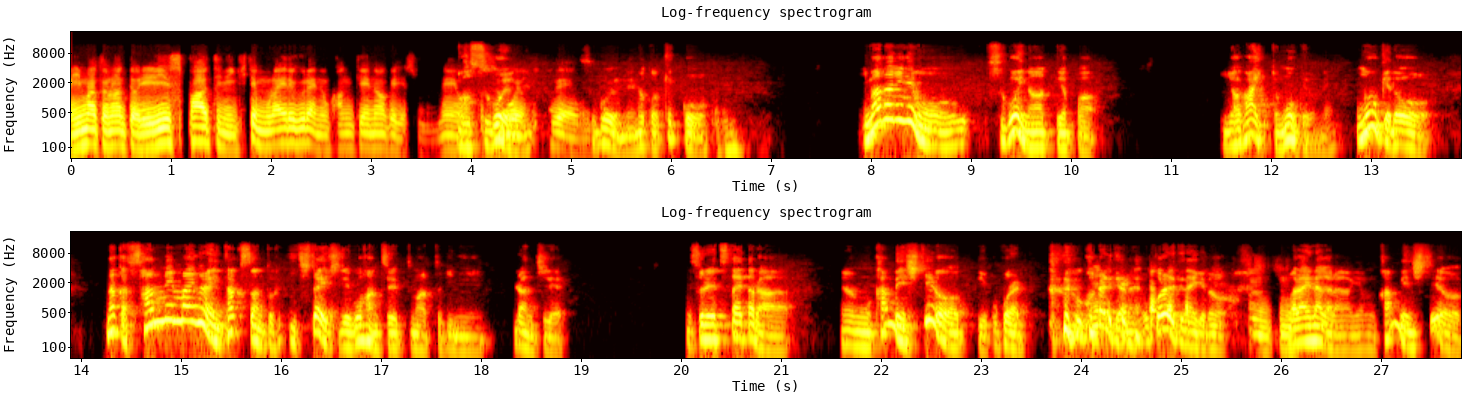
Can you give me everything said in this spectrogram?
今となってはリリースパーティーに来てもらえるぐらいの関係なわけですもんね。あ、すごいよね。すごいよね。なんか結構、いまだにでも、すごいなってやっぱ、やばいって思うけどね。思うけど、なんか3年前ぐらいにタクさんと1対1でご飯連れてもらった時に、ランチで。それ伝えたら、もう勘弁してよって怒られて。怒られてはない。怒られてないけど、笑いながら、いやもう勘弁してよ。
